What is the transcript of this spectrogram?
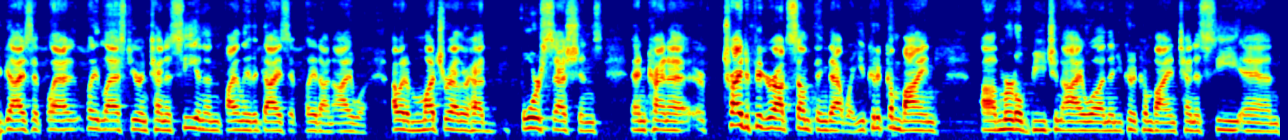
the guys that played, played last year in Tennessee, and then finally the guys that played on Iowa. I would have much rather had four sessions and kind of tried to figure out something that way. You could have combined uh, Myrtle Beach and Iowa, and then you could have combined Tennessee and,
